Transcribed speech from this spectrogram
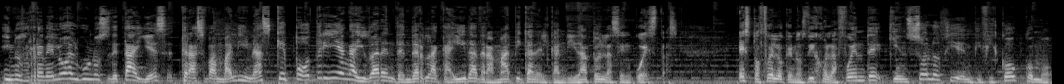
y nos reveló algunos detalles tras bambalinas que podrían ayudar a entender la caída dramática del candidato en las encuestas. Esto fue lo que nos dijo la fuente, quien solo se identificó como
